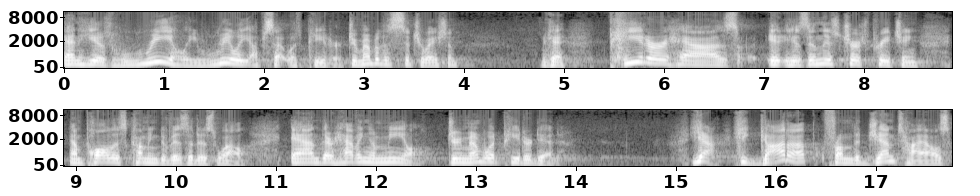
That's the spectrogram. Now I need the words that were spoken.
and he is really, really upset with Peter. Do you remember this situation? Okay. Peter has is in this church preaching, and Paul is coming to visit as well. And they're having a meal. Do you remember what Peter did? Yeah, he got up from the Gentiles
